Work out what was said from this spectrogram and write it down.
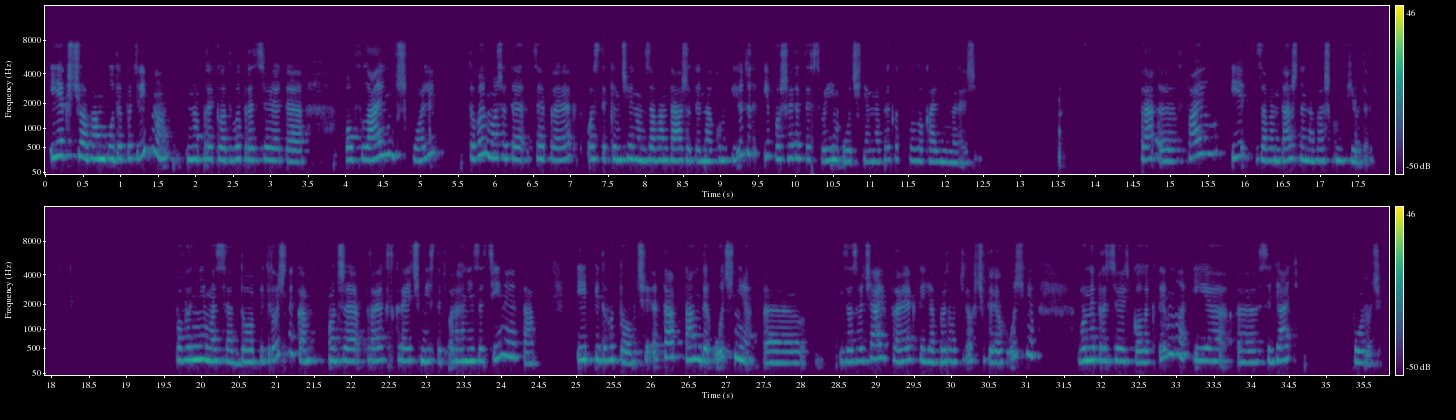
І якщо вам буде потрібно, наприклад, ви працюєте офлайн в школі, то ви можете цей проєкт ось таким чином завантажити на комп'ютер і поширити своїм учням, наприклад, по локальній мережі. Е, Файл і завантажити на ваш комп'ютер. Повернімося до підручника. Отже, проект Scratch містить організаційний етап і підготовчий етап, там, де учні е, зазвичай проекти я беру трьох-чотирьох учнів, вони працюють колективно і е, сидять поруч.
